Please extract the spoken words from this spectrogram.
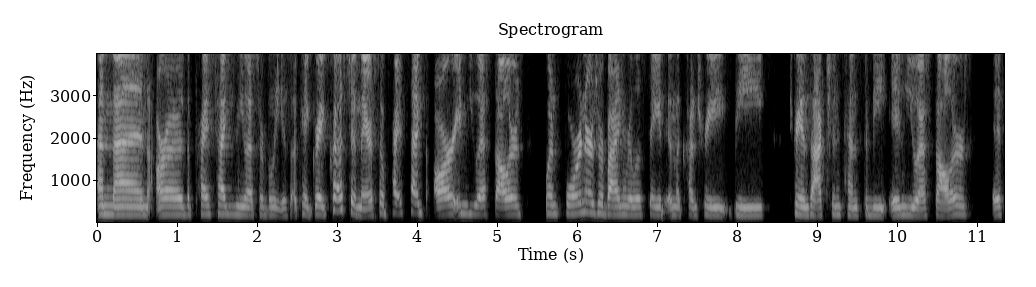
And then are the price tags in US or Belize? Okay, great question there. So price tags are in US dollars. When foreigners are buying real estate in the country, the transaction tends to be in US dollars. If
